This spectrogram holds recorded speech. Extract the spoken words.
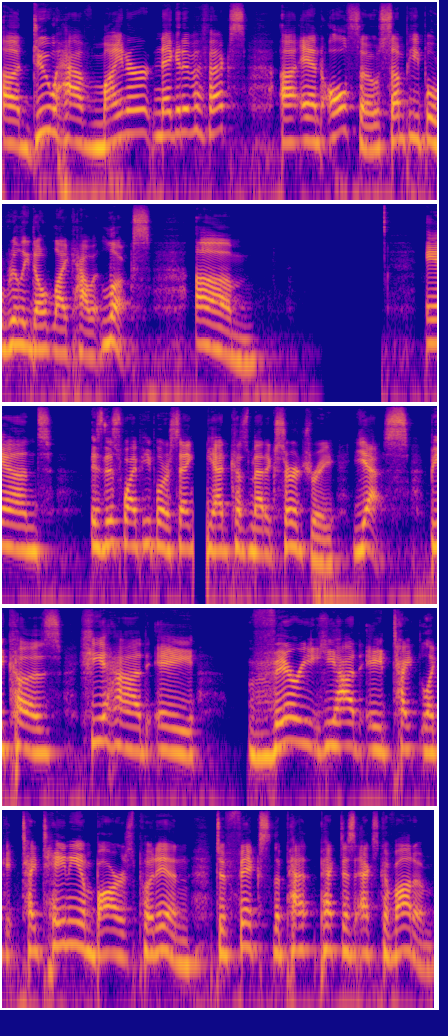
uh, do have minor negative effects, uh, and also some people really don't like how it looks. Um, and is this why people are saying he had cosmetic surgery? Yes, because he had a very he had a tight like titanium bars put in to fix the pe pectus excavatum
